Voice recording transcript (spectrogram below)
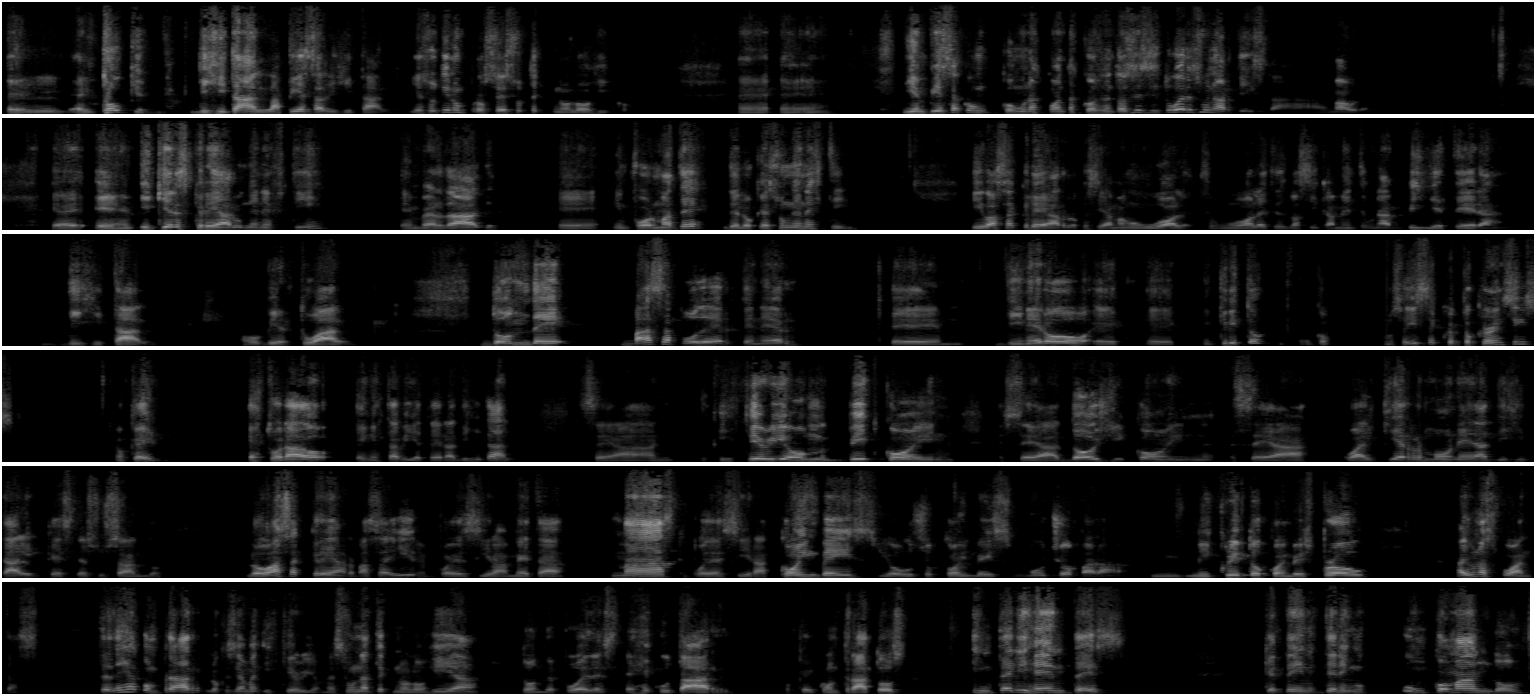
el, token digital, la pieza digital. Y eso tiene un proceso tecnológico. Eh, eh, y empieza con, con, unas cuantas cosas. Entonces, si tú eres un artista, Mauro, y quieres crear un NFT, en verdad eh, infórmate de lo que es un NFT y vas a crear lo que se llama un wallet. Un wallet es básicamente una billetera digital o virtual, donde vas a poder tener eh, dinero eh, eh cripto, como se dice, cryptocurrencies, ¿ok? Estorado en esta billetera digital, sea Ethereum, Bitcoin, sea Dogecoin, sea cualquier moneda digital que estés usando, lo vas a crear, vas a ir, puedes ir a MetaMask, puedes ir a Coinbase, yo uso Coinbase mucho para mi cripto, Coinbase Pro, hay unas cuantas. Te deja comprar lo que se llama Ethereum, es una tecnología donde puedes ejecutar okay, contratos inteligentes que tienen un comando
